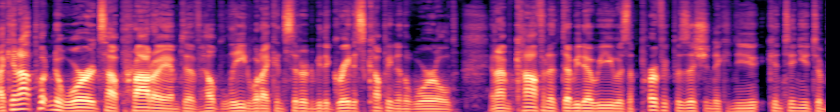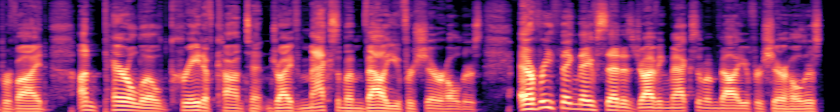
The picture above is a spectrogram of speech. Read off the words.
I cannot put into words how proud I am to have helped lead what I consider to be the greatest company in the world, and I'm confident WWE is a perfect position to continue, continue to provide unparalleled creative content and drive maximum value for shareholders. Everything they've said is driving maximum value for shareholders,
